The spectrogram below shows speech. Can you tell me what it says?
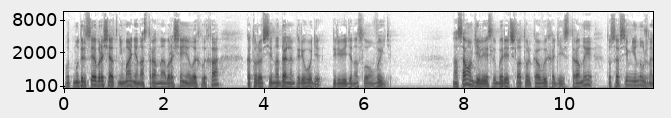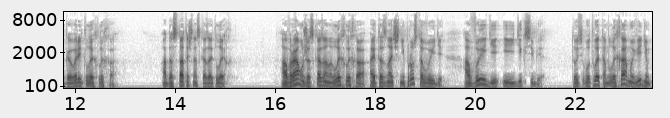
Вот мудрецы обращают внимание на странное обращение лех-леха, которое в синодальном переводе переведено словом «выйди». На самом деле, если бы речь шла только о выходе из страны, то совсем не нужно говорить лех-леха, а достаточно сказать лех. Авраам уже сказано лех-леха, а это значит не просто выйди, а выйди и иди к себе. То есть вот в этом леха мы видим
